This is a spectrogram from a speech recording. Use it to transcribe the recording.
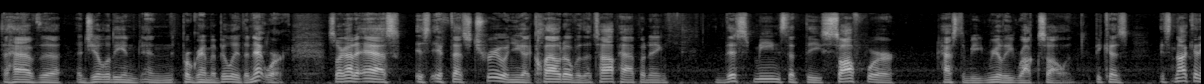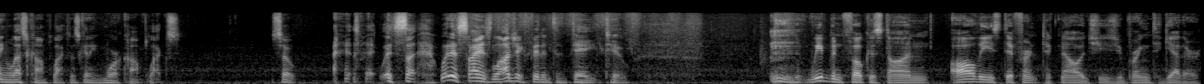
to have the agility and, and programmability of the network. So I got to ask, is if that's true and you got cloud over the top happening, this means that the software has to be really rock solid because it's not getting less complex, it's getting more complex. So what does science logic fit into day two? We've been focused on all these different technologies you bring together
